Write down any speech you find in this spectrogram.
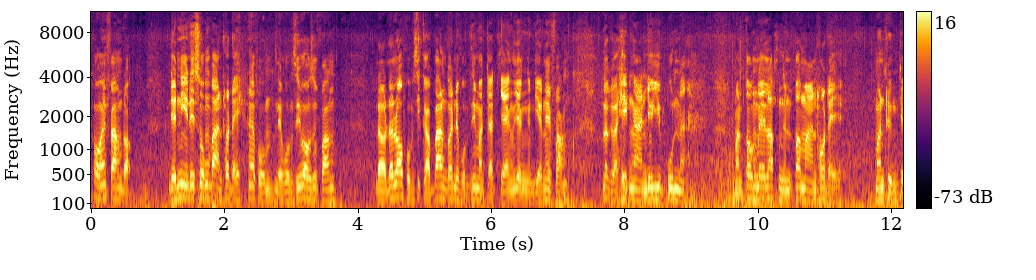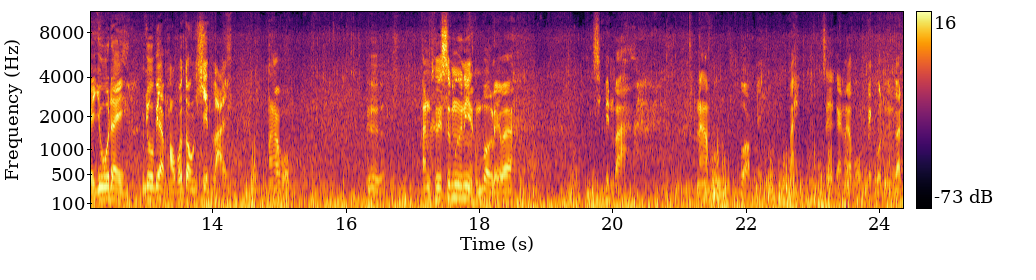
เอาให้ฟังดอก เดี๋ยวนี้ได้ส่งบ้านเท่าใดนะครับผมเดี๋ยวผมสิเว้าสู่ฟังเดี๋ยวแล้วรอผมสิกลับบ้านก่อนเดี๋ยวผมสิมาจัดแจงเรื่องเงินเดือนให้ฟัง แล้วก็เฮ็ดงานอยู่ญี่ปุ่นน่ะมันต้องได้รับเงินประมาณเท่าใดมันถึงจะอยู่ได้อยู่แบบเฮาบ่ต้องคิดหลายนะครับผมคืออันคือซื้อมือนี่ผมบอกเลยว่าสิเป็นบ้านะครับผมบอกเลยไปเจอกันครับผมไปกดเงินกัน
